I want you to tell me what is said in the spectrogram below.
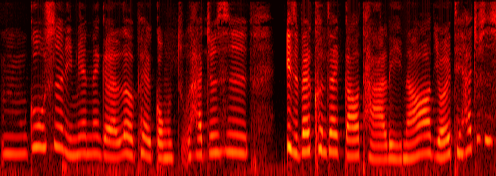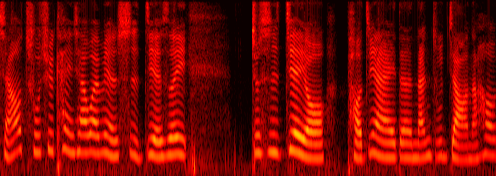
嗯，故事里面那个乐佩公主，她就是。一直被困在高塔里，然后有一天他就是想要出去看一下外面的世界，所以就是借由跑进来的男主角，然后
